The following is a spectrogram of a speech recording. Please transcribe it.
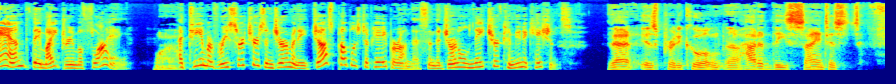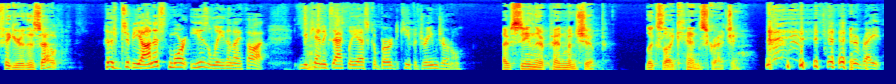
And they might dream of flying. Wow. A team of researchers in Germany just published a paper on this in the journal Nature Communications. That is pretty cool. Now, how did these scientists figure this out? to be honest, more easily than I thought. You can't exactly ask a bird to keep a dream journal. I've seen their penmanship. Looks like hen scratching. right.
